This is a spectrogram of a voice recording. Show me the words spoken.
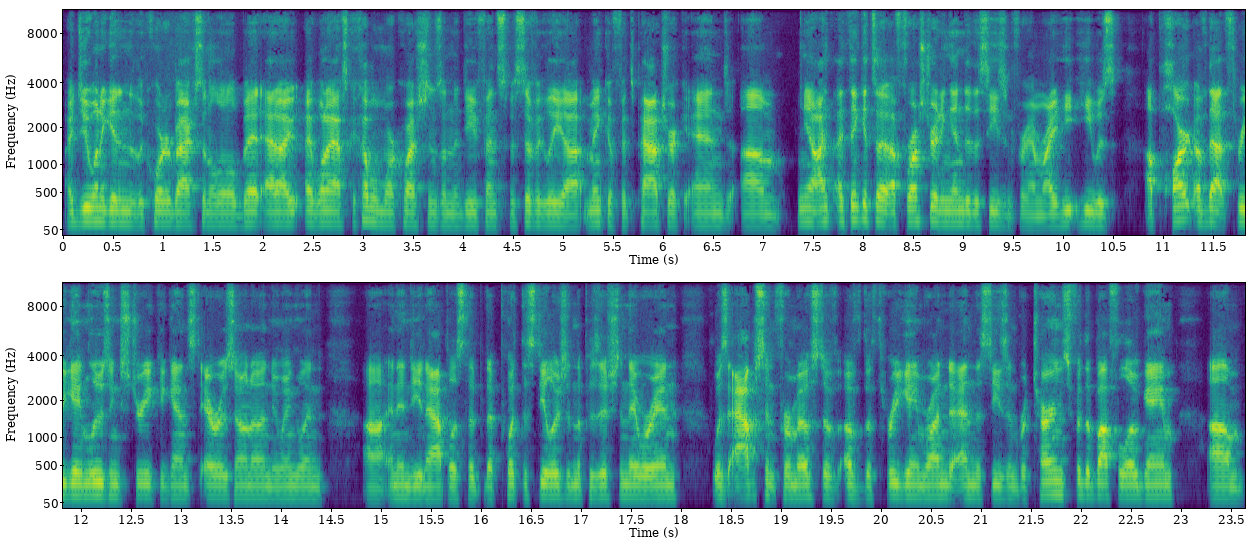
I do want to get into the quarterbacks in a little bit, and I, I want to ask a couple more questions on the defense, specifically uh, Minkah Fitzpatrick. And um, you know, I, I think it's a, a frustrating end of the season for him. Right, he he was a part of that three game losing streak against Arizona, New England, uh, and Indianapolis that that put the Steelers in the position they were in. Was absent for most of of the three game run to end the season. Returns for the Buffalo game. Um,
